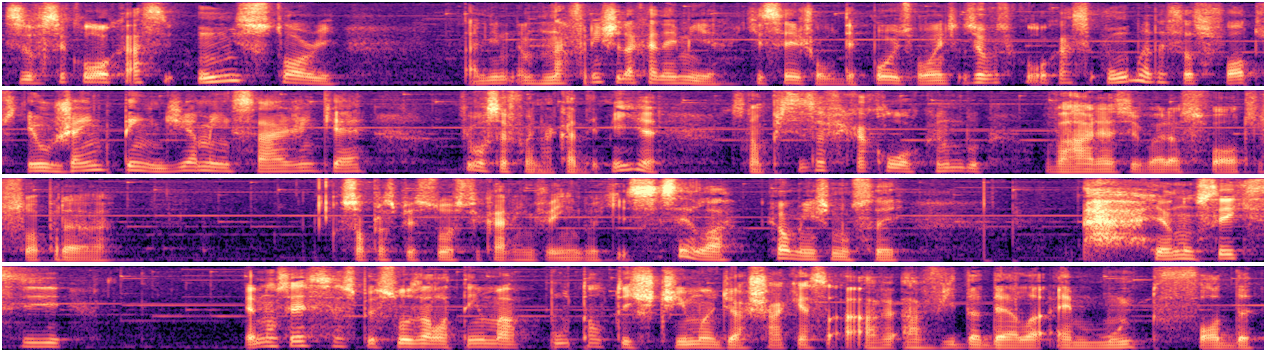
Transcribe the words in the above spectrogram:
Se você colocasse um story ali na frente da academia, que seja ou depois ou antes, se você colocasse uma dessas fotos, eu já entendi a mensagem que é que você foi na academia, você não precisa ficar colocando várias e várias fotos só pra. só para as pessoas ficarem vendo aqui. Sei lá, realmente não sei. Ah, eu não sei que se. Eu não sei se essas pessoas ela tem uma puta autoestima de achar que essa, a, a vida dela é muito foda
